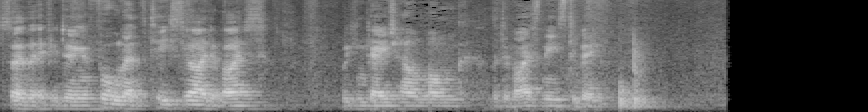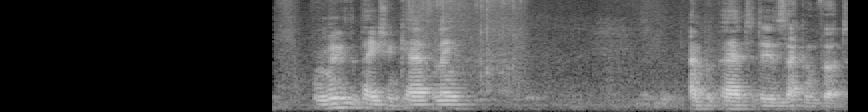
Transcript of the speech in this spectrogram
so that if you're doing a full length TCI device we can gauge how long the device needs to be. Remove the patient carefully and prepare to do the second foot.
